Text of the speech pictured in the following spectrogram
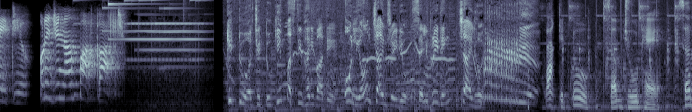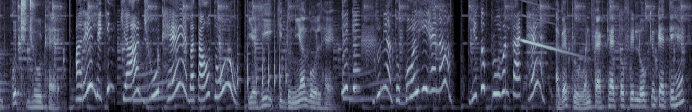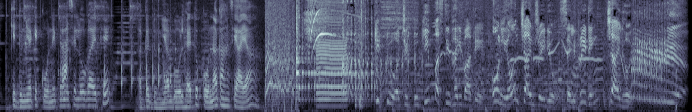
Original podcast. Kittu और चिट्टू की मस्ती भरी बातें only on child radio celebrating childhood Kittu सब झूठ है सब कुछ झूठ है। अरे लेकिन क्या झूठ है बताओ तो। यही कि दुनिया गोल है। लेकिन दुनिया तो गोल ही है ना ये तो प्रूवन फैक्ट है। अगर प्रूवन फैक्ट है तो फिर लोग क्यों कहते हैं कि दुनिया के कोने कोने से लोग आए थे। अगर दुनिया गोल है तो कोना कहाँ से आया? किट्टू और चिट्टू की मस्ती भरी बातें। Only on child radio celebrating childhood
